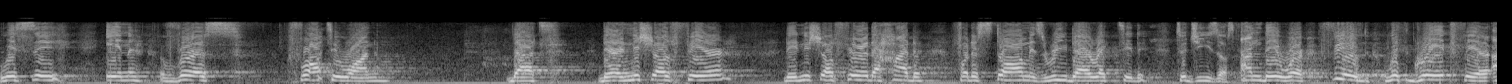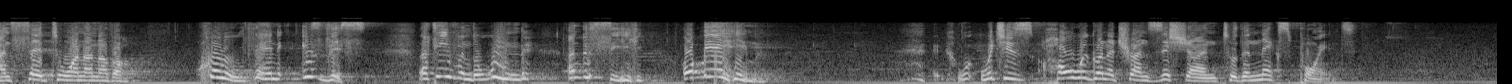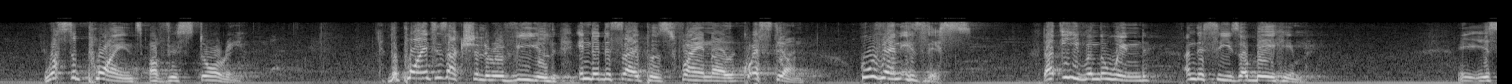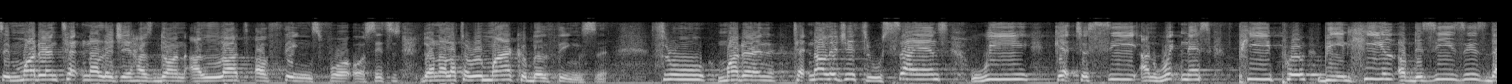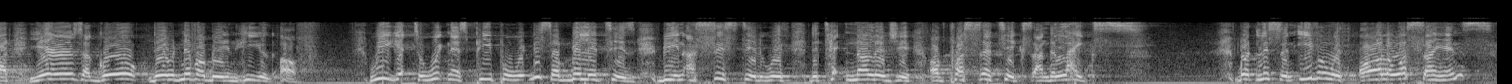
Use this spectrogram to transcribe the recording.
we see in verse 41 that their initial fear The initial fear they had for the storm is redirected to Jesus. And they were filled with great fear and said to one another, Who then is this that even the wind and the sea obey him? Which is how we're going to transition to the next point. What's the point of this story? The point is actually revealed in the disciples' final question Who then is this? That even the wind and the seas obey him. You see, modern technology has done a lot of things for us. It's done a lot of remarkable things. Through modern technology, through science, we get to see and witness people being healed of diseases that years ago they would never been healed of. We get to witness people with disabilities being assisted with the technology of prosthetics and the likes. But listen, even with all our science,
